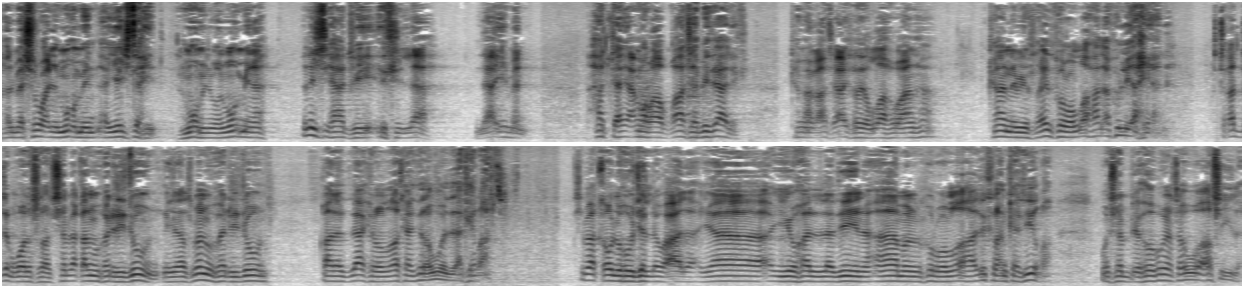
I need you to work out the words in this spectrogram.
فالمشروع للمؤمن أن يجتهد المؤمن والمؤمنة الاجتهاد في ذكر الله دائما حتى يعمر أوقاته بذلك. كما قالت عائشة رضي الله عنها كان النبي صلى الله عليه وسلم يذكر الله على كل أحيانه. تقدم قول صلى الله سبق المفردون. قيل ما المفردون؟ قال الذاكر الله كثيرا والذاكرات. سبق قوله جل وعلا يا أيها الذين آمنوا اذكروا الله ذكرا كثيرا وسبحوه بكرة وأصيلا.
